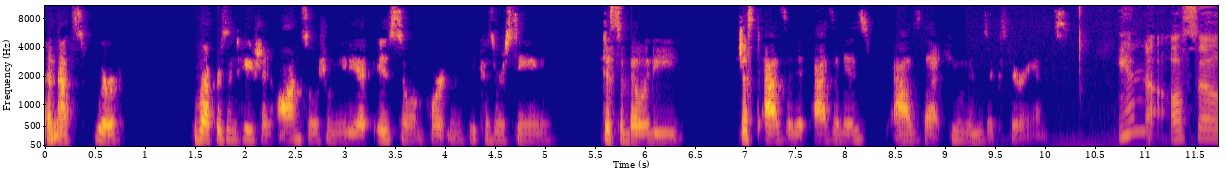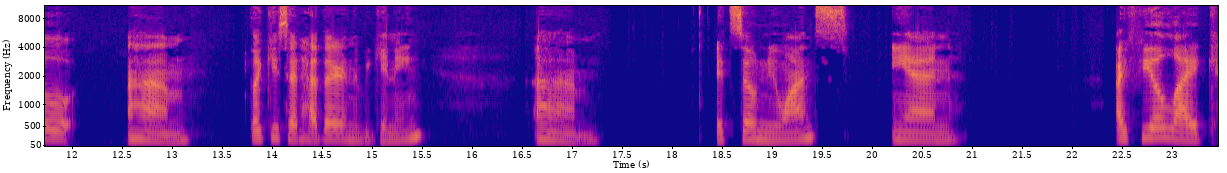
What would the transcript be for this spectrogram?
and that's where representation on social media is so important because we're seeing disability just as it as it is as that humans experience. And also, um, like you said, Heather, in the beginning, um, it's so nuanced and I feel like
